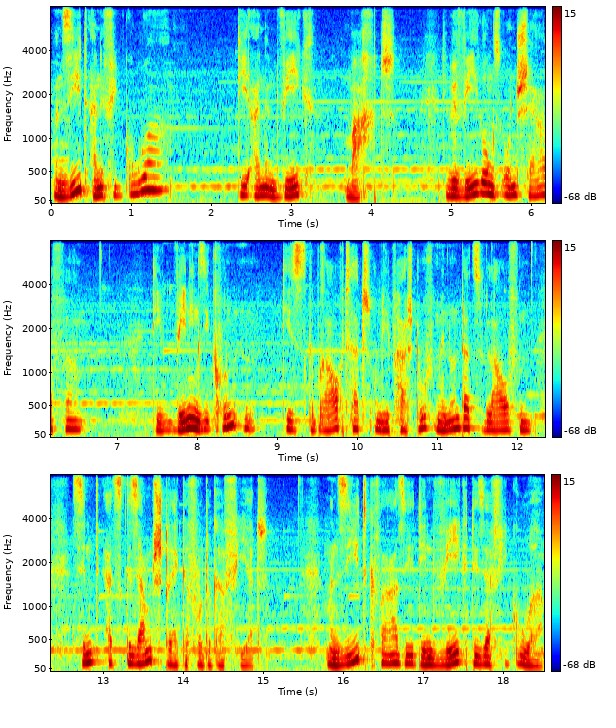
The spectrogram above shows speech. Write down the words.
Man sieht eine Figur, die einen Weg macht. Die Bewegungsunschärfe, die wenigen Sekunden, die es gebraucht hat, um die paar Stufen hinunterzulaufen, sind als Gesamtstrecke fotografiert. Man sieht quasi den Weg dieser Figur.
